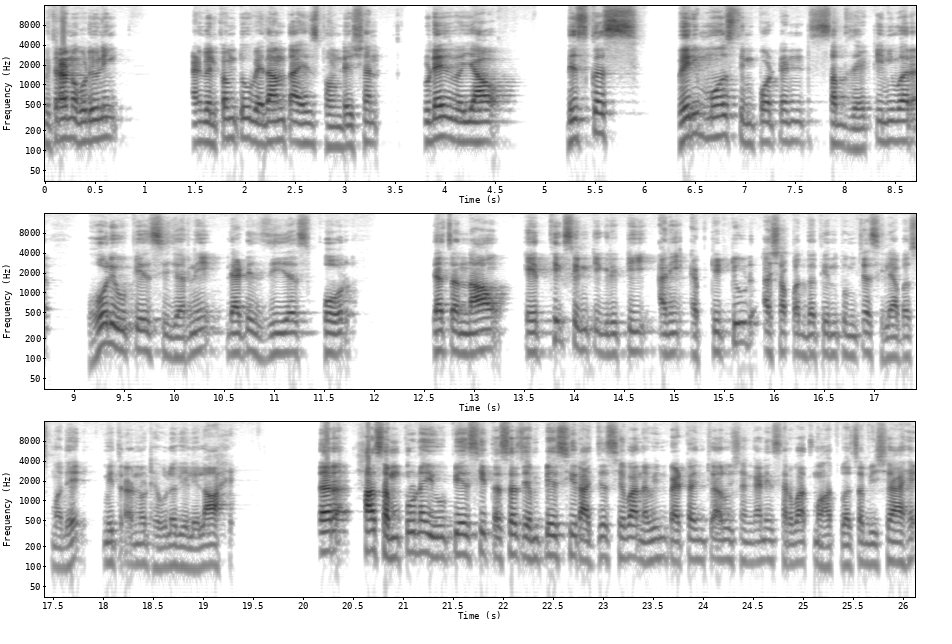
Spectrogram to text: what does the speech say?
मित्रांनो good evening and welcome to Vedanta IS Foundation. Today we have discuss very most important subject in your whole UPSC journey that is GS4 ज्याचं नाव एथिक्स इंटिग्रिटी आणि ॲप्टिट्यूड अशा पद्धतीने तुमच्या सिलेबसमध्ये मित्रांनो ठेवलं गेलेलं आहे. तर हा संपूर्ण यू पी एस सी तसंच एम पी एस सी राज्यसेवा नवीन पॅटर्नच्या अनुषंगाने सर्वात महत्त्वाचा विषय आहे.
